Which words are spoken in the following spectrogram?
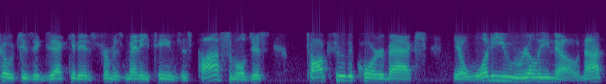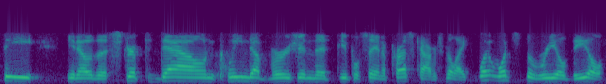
coaches, executives from as many teams as possible. Just talk through the quarterbacks. You know, what do you really know? Not the you know the stripped down, cleaned up version that people say in a press conference, but like what, what's the real deal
